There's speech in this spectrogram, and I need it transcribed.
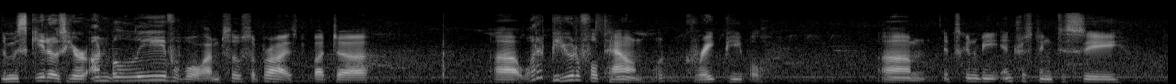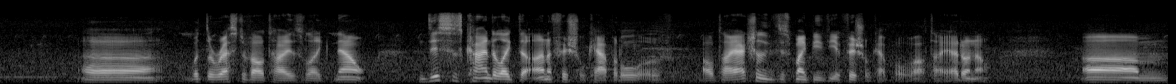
the mosquitoes here are unbelievable. I'm so surprised. But uh, uh, what a beautiful town. What great people. Um, it's going to be interesting to see uh, what the rest of Altai is like. Now, this is kind of like the unofficial capital of Altai. Actually, this might be the official capital of Altai. I don't know. Um,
